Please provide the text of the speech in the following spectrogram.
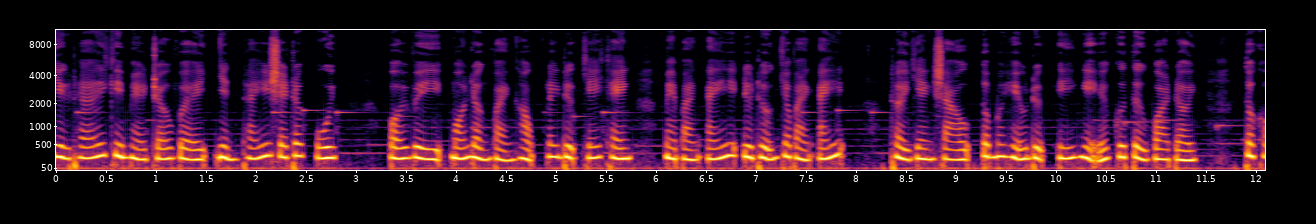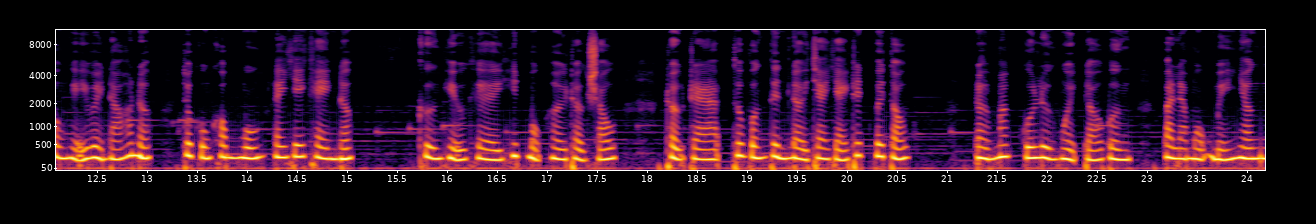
Như thế khi mẹ trở về, nhìn thấy sẽ rất vui. Bởi vì mỗi lần bạn học lấy được giấy khen, Mẹ bạn ấy đều thưởng cho bạn ấy. Thời gian sau, tôi mới hiểu được ý nghĩa của từ qua đời. Tôi không nghĩ về nó nữa, Tôi cũng không muốn lấy giấy khen nữa. Khương Hiểu Khề hít một hơi thật sâu. Thật ra, tôi vẫn tin lời cha giải thích với tôi. Đôi mắt của Lương Nguyệt đỏ bừng, Bà là một mỹ nhân,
